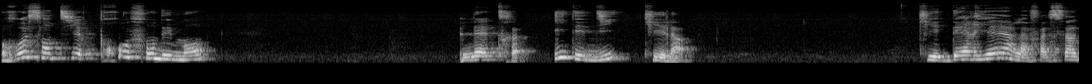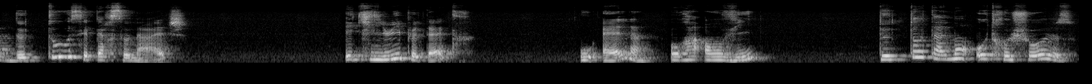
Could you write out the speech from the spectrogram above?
ressentir profondément l'être inédit qui est là, qui est derrière la façade de tous ces personnages, et qui lui peut-être, ou elle, aura envie de totalement autre chose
